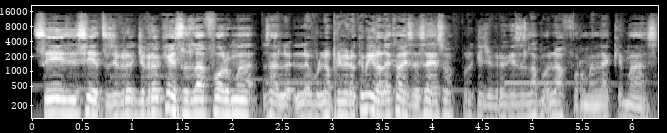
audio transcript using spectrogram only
Sí, sí, sí, entonces yo creo, yo creo que esa es la forma, o sea, lo, lo- primero que me vino a la cabeza es eso, porque yo creo que esa es la, la forma en la que más,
